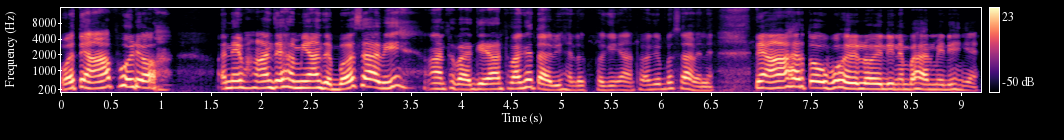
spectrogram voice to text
વતે આ ફોડ્યો. અને સાંજે અમે આજે બસ આવી આઠ વાગે આઠ વાગે તો આવી હે લગભગ એ આઠ વાગે બસ આવે ને. તે આ હર તો ઊભો રહેલો એલીને બહાર મેળી અહીંયા.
